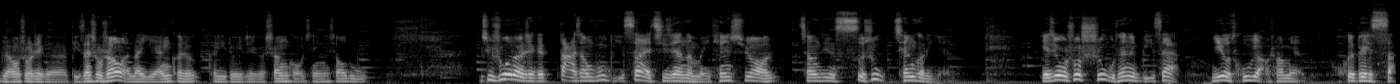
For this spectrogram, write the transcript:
比方说这个比赛受伤了，那盐可可以对这个伤口进行消毒。据说呢，这个大相扑比赛期间呢，每天需要将近四十五千克的盐，也就是说十五天的比赛，一个图表上面会被撒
